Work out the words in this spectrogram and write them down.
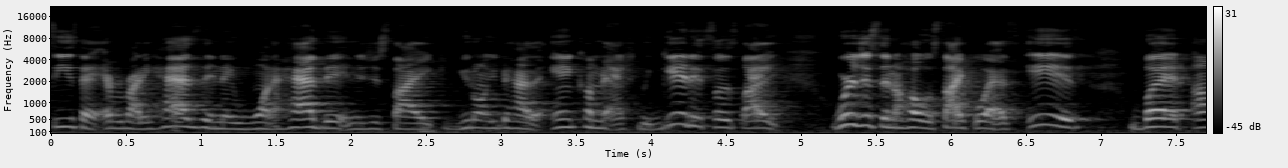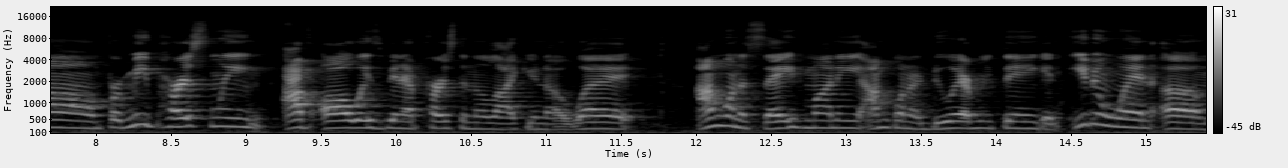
sees that everybody has it and they want to have it and it's just like you don't even have the income to actually get it. So it's like we're just in a whole cycle as is. But um for me personally i've always been a person to like you know what? I'm gonna save money i'm gonna do everything. And even when um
